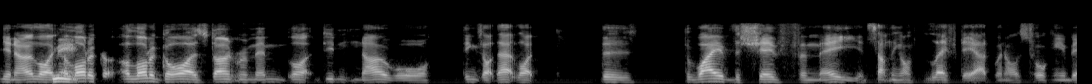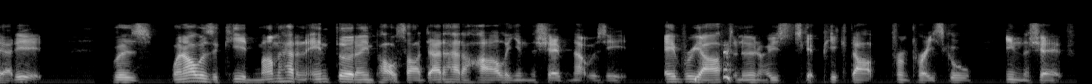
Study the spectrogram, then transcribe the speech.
You know, like Man. a lot of a lot of guys don't remember, like didn't know or things like that. Like the the way of the Chev for me, and something I've left out when I was talking about it, was when I was a kid, mum had an N13 Pulsar, dad had a Harley in the Chev, and that was it. Every afternoon, I used to get picked up from preschool in the Chev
